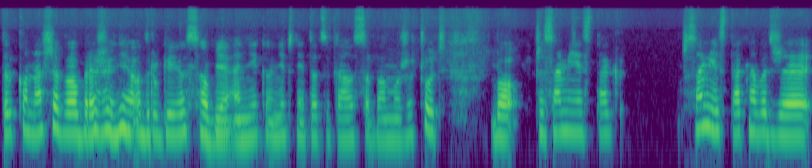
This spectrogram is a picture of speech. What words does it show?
tylko nasze wyobrażenie o drugiej osobie, a niekoniecznie to, co ta osoba może czuć, bo czasami jest tak, czasami jest tak nawet, że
